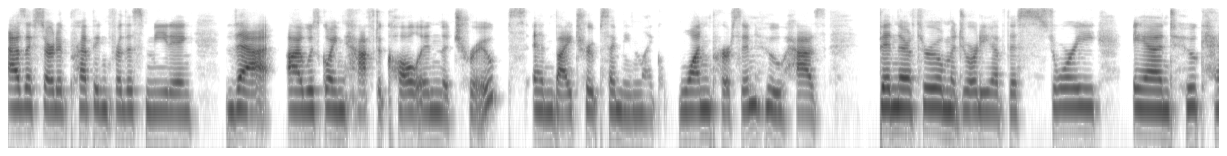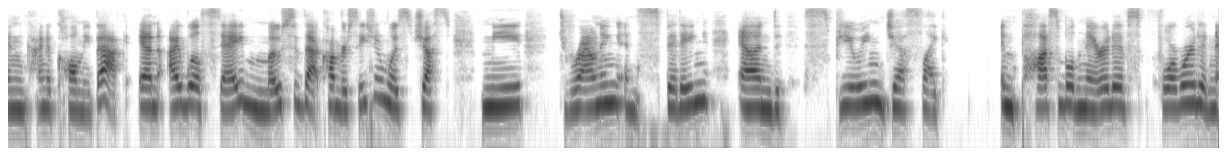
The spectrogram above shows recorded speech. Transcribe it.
as I started prepping for this meeting that I was going to have to call in the troops. And by troops, I mean like one person who has been there through a majority of this story and who can kind of call me back. And I will say, most of that conversation was just me drowning and spitting and spewing just like impossible narratives forward in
